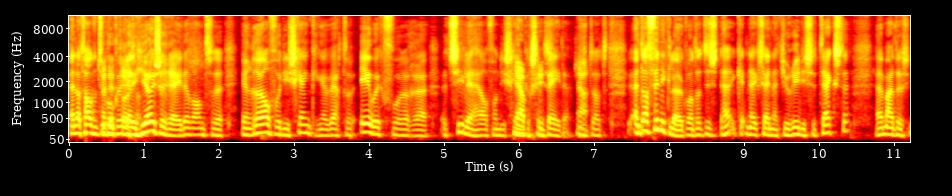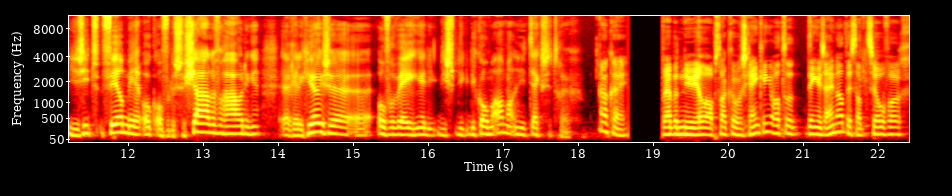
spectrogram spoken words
en dat had natuurlijk ook een religieuze reden, want uh, in ruil voor die schenkingen werd er eeuwig voor uh, het zielenheil van die schenkers ja, gebeden. Dus dat, en dat vind ik leuk, want het is, hè, ik, nee, ik zei net juridische teksten, hè, maar er, je ziet veel meer ook over de sociale verhoudingen, religieuze overwegingen, die, die, die, die, komen allemaal in die teksten terug. Oké. We hebben het nu heel abstract over schenkingen. Wat voor dingen zijn dat? Is dat zilver,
